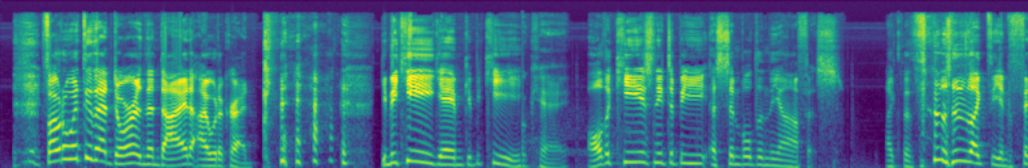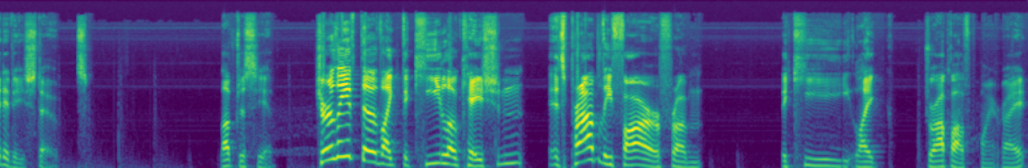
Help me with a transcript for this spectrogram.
if I would have went through that door and then died, I would have cried. Give me key, game. Give me key. Okay. All the keys need to be assembled in the office. Like the like the infinity stones. Love to see it. Surely if the like the key location it's probably far from the key like drop off point, right?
